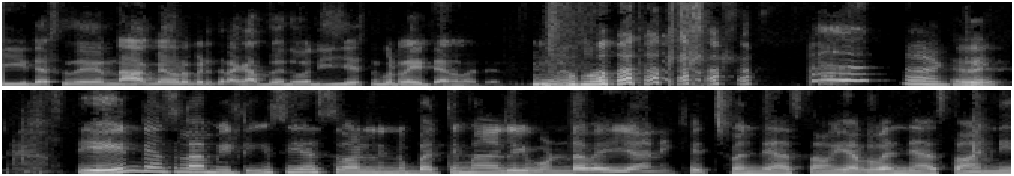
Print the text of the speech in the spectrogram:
ఈ డెస్క్ దగ్గర నాకు ఎవరో పెడితే నాకు అర్థమైంది ఓ, నేను చేసింది కూడా రైట్ అనమాట. ఏంటి అసలు మీ టీసీఎస్ వాళ్ళు నిన్ను బతిమాలి ఉండవయ్యా నీకు హెచ్ వన్ చేస్తాం ఎల్ వన్ చేస్తాం అన్ని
